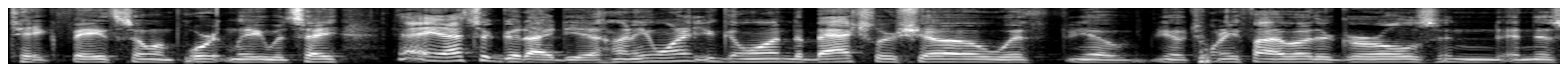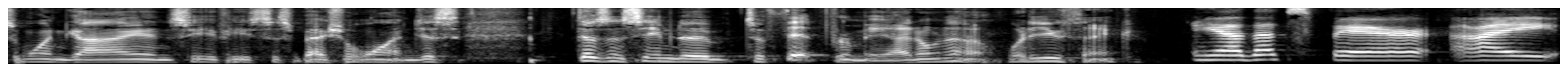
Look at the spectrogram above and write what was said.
take faith so importantly, would say, "Hey, that's a good idea, honey. Why don't you go on the Bachelor show with you know you know twenty five other girls and, and this one guy and see if he's the special one?" Just doesn't seem to to fit for me. I don't know. What do you think? Yeah, that's fair. I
